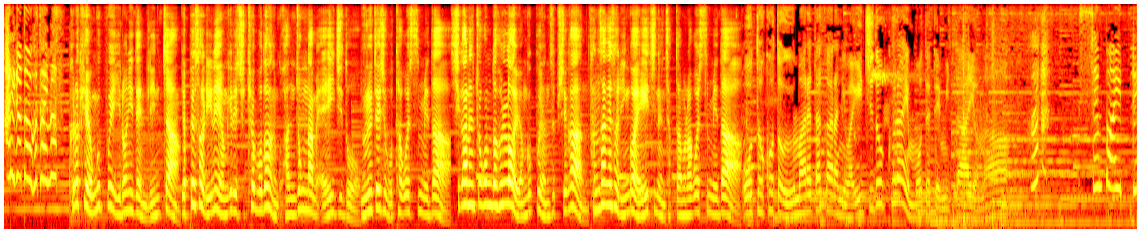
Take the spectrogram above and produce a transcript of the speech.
ありがとうございます 그렇게 연극부의 일원이 된 린짱 옆에서 린의 연기를 지켜보던 관종남 에이지도 눈을 떼지 못하고 했습니다. 시간은 조금 더 흘러 연극부 연습 시간 단상에서 린과 에이지는 잡담을 하고 있습니다. 男と生まれたからには一度くらいモテてみたいよな先輩恋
